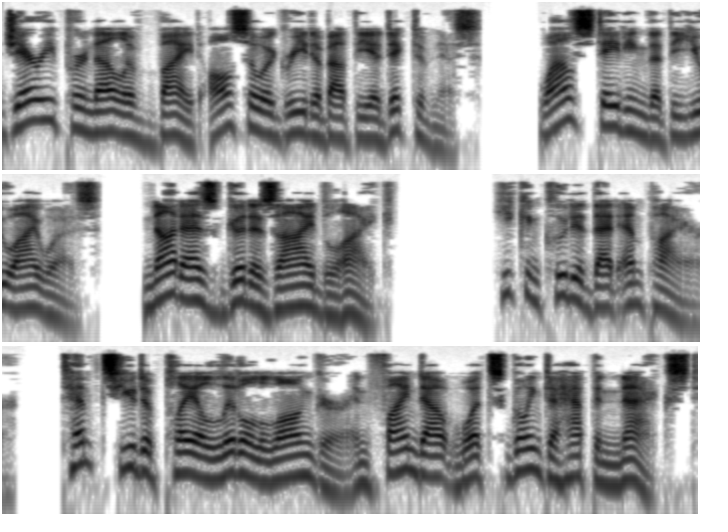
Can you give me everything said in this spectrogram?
Jerry Pournelle of Byte also agreed about the addictiveness. While stating that the UI was, "...not as good as I'd like," he concluded that Empire, "...tempts you to play a little longer and find out what's going to happen next."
